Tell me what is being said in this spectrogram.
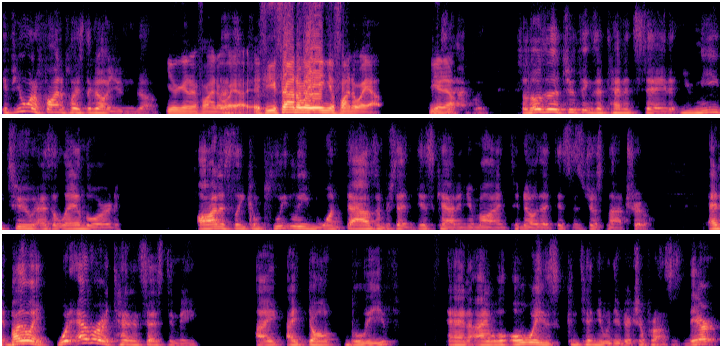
if you want to find a place to go, you can go. You're gonna find a way out. If you found a way in, you'll find a way out. You know. Exactly. So those are the two things that tenants say that you need to, as a landlord, honestly, completely one thousand percent discount in your mind to know that this is just not true. And by the way, whatever a tenant says to me, I, I don't believe, and I will always continue with the eviction process. There,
